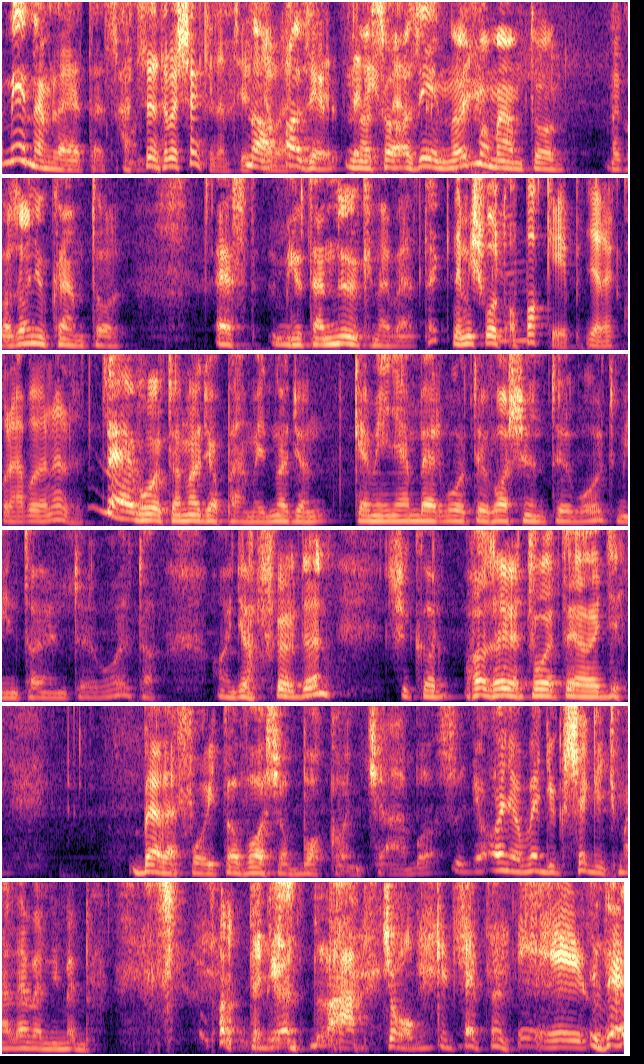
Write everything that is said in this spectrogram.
miért nem lehet ezt Hát mondani? szerintem senki nem tiltja Na, meg. azért, na szóval az én nagymamámtól, meg az anyukámtól ezt miután nők neveltek. Nem is volt apakép gyerekkorában ön előtt? De volt a nagyapám, egy nagyon kemény ember volt, ő vasöntő volt, mintaöntő volt a Angyalföldön, és akkor hazajött volt olyan, hogy belefolyt a vas a bakancsába. Azt mondja, anya, vegyük, segíts már levenni, mert maradt egy olyan lábcsom. De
